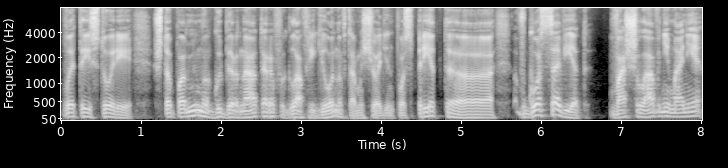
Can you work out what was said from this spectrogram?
в этой истории, что помимо губернаторов и глав регионов, там еще один постпред, э, в Госсовет вошла, внимание,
